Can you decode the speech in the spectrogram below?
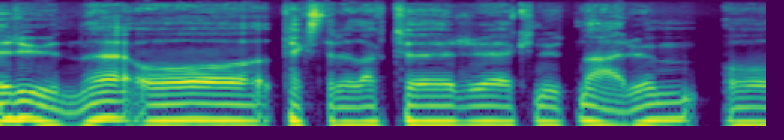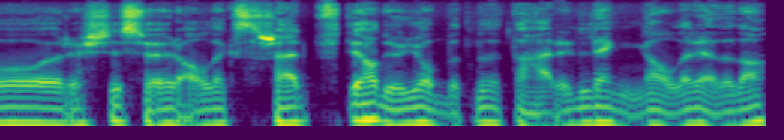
Rune og tekstredaktør Knut Nærum og regissør Alex Skjerf De hadde jo jobbet med dette her lenge allerede da.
